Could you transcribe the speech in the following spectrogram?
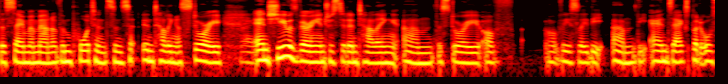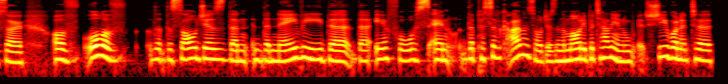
the same amount of importance in, in telling a story. Right. And she was very interested in telling um, the story of obviously the um, the Anzacs, but also of all of the, the soldiers, the the navy, the the air force, and the Pacific Island soldiers and the Maori battalion. She wanted to,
